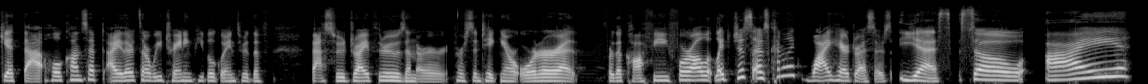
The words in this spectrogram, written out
get that whole concept either. It's are we training people going through the fast food drive-throughs and our person taking our order at for the coffee for all like just I was kind of like why hairdressers Yes. So I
